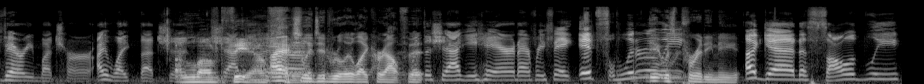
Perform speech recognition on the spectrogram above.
very much her. I liked that shit. I loved the Shaggy outfit. I actually did really like her outfit. with outfit. the shaggy hair and everything. It's literally It was pretty neat. again solidly.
